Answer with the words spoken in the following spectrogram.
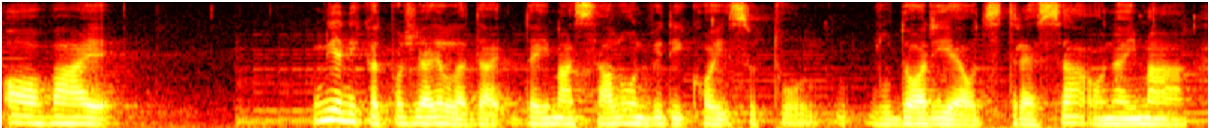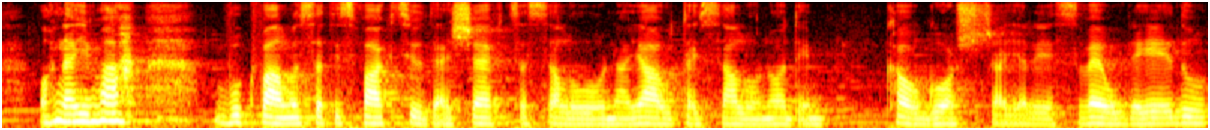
Ovaj, nije nikad poželjela da, da ima salon, vidi koji su tu ludorije od stresa. Ona ima, ona ima bukvalno satisfakciju da je šefca salona. Ja u taj salon odem kao gošća jer je sve u redu.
